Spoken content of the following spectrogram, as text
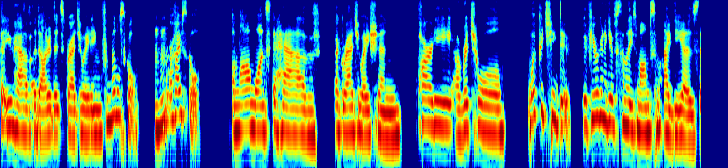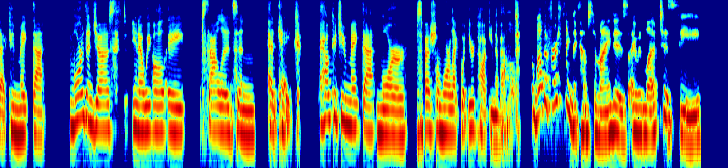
that you have a daughter that's graduating from middle school Mhm. or high school. A mom wants to have a graduation party, a ritual. What could she do? If you were going to give some of these moms some ideas that can make that more than just, you know, we all ate salads and had cake. How could you make that more special, more like what you're talking about? Well, the first thing that comes to mind is I would love to see,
